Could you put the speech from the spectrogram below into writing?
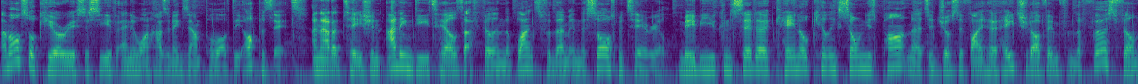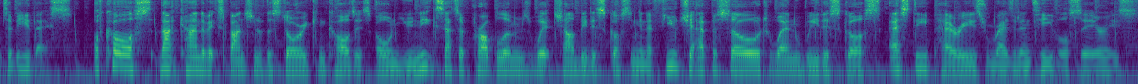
I'm also curious to see if anyone has an example of the opposite, an adaptation adding details that fill in the blanks for them in the source material. Maybe you consider Kano killing Sonya's partner to justify her hatred of him from the first film to be this. Of course, that kind of expansion of the story can cause its own unique set of problems, which I'll be discussing in a future episode when we discuss SD Perry's Resident Evil series.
